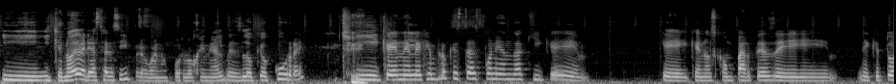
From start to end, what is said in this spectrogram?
Y, que no debería ser así, pero bueno, por lo general es lo que ocurre. Y que en el ejemplo que estás poniendo aquí que, que, nos compartes de, que tú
